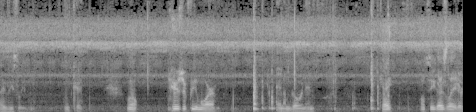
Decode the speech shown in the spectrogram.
Ivy's leaving. Okay. Well, here's a few more, and I'm going in. Okay? I'll see you guys later.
